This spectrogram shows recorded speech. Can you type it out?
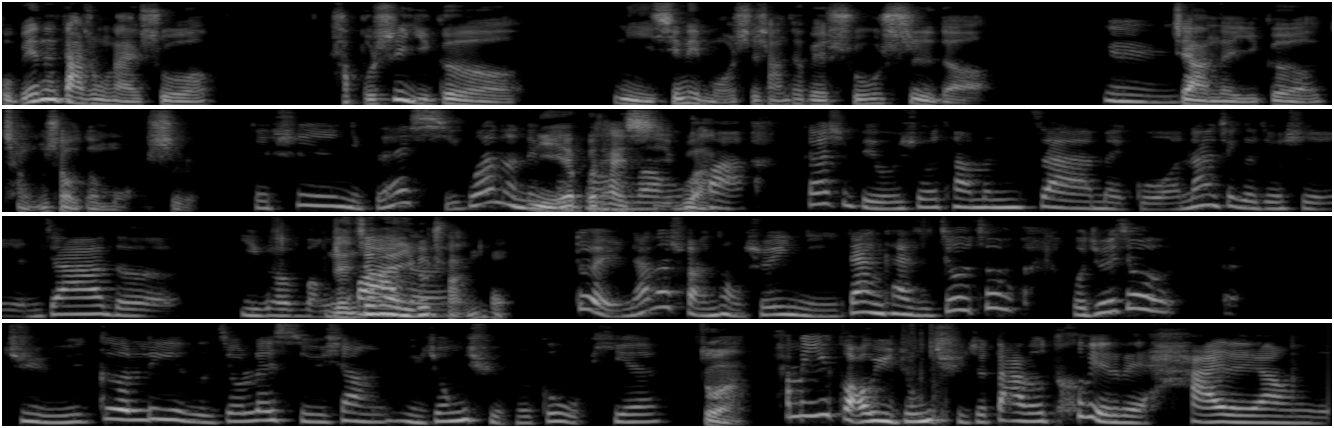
普遍的大众来说，它不是一个你心理模式上特别舒适的嗯，这样的一个成熟的模式。也是你不太习惯的那你也不部分太习惯文化。但是比如说他们在美国，那这个就是人家的一个文化人家的一个传统，对人家的传统，所以你一旦开始就就我觉得就呃举一个例子，就类似于像雨中曲和歌舞片，对，他们一搞雨中曲就大家都特别特别嗨的样子，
